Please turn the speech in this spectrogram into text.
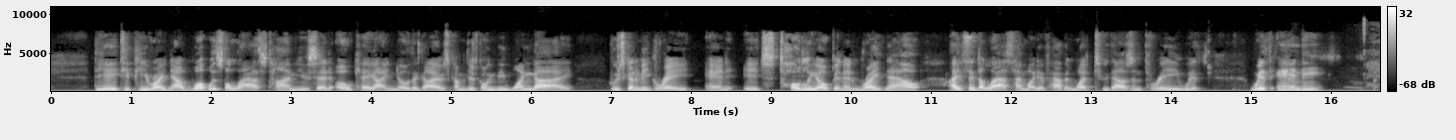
the ATP right now, what was the last time you said, okay, I know the guy who's coming? There's going to be one guy who's going to be great, and it's totally open. And right now, I'd say the last time might have happened, what, 2003 with with Andy?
